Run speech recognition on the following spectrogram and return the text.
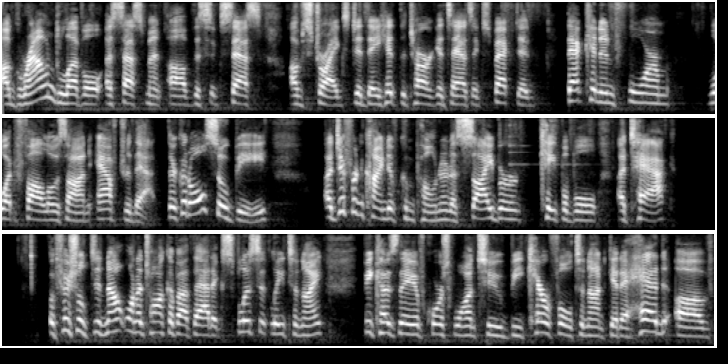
a ground level assessment of the success of strikes, did they hit the targets as expected? That can inform what follows on after that. There could also be a different kind of component, a cyber capable attack Officials did not want to talk about that explicitly tonight because they, of course, want to be careful to not get ahead of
